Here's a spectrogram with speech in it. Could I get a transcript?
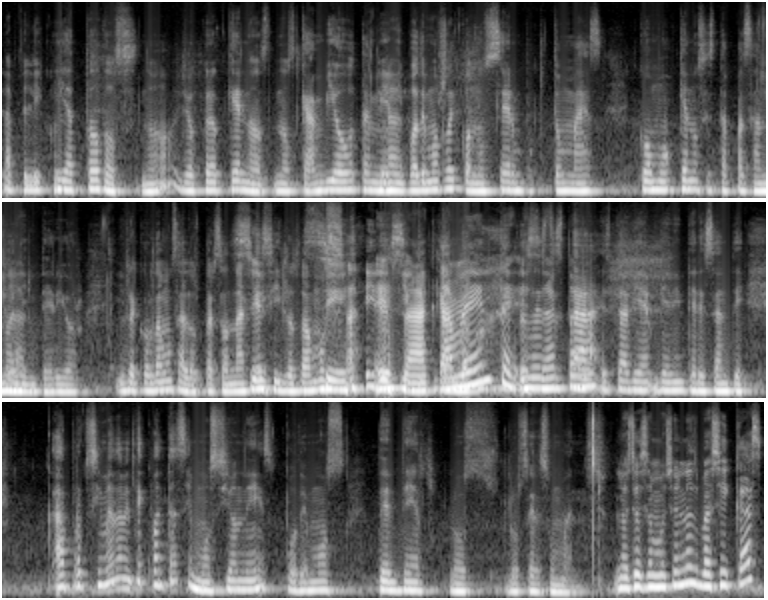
la película. Y a todos, ¿no? Yo creo que nos, nos cambió también y podemos reconocer un poquito más cómo, qué nos está pasando al interior. Y recordamos a los personajes y los vamos a identificando. Exactamente, Está, está bien, bien interesante. Aproximadamente cuántas emociones podemos tener los, los seres humanos. Nuestras emociones básicas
